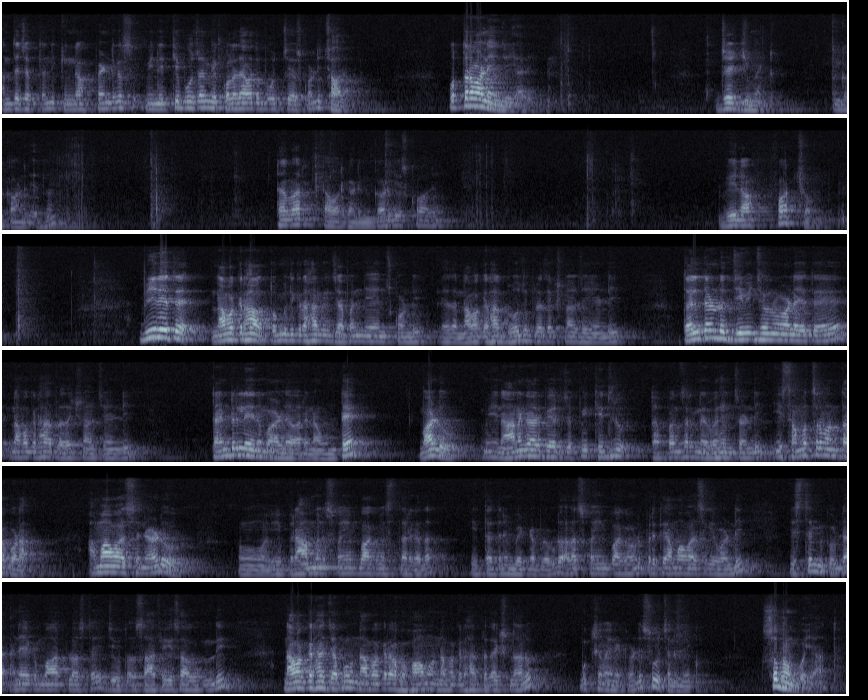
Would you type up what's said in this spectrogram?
అంతే చెప్తుంది కింగ్ ఆఫ్ పెంటికల్స్ మీ నిత్య పూజ మీ కులదేవత పూజ చేసుకోండి చాలు. ఉత్తర వాళ్ళు ఏం చేయాలి? జడ్జిమెంట్ ఇంకా కార్డు చేద్దాం. టవర్ టవర్ కార్డు ఇంకా తీసుకోవాలి వీల్ ఆఫ్ ఫార్చ్యూన్ వీలైతే నవగ్రహాలు తొమ్మిది గ్రహాలకి జపం చేయించుకోండి లేదా నవగ్రహాలు రోజు ప్రదక్షిణాలు చేయండి. తల్లిదండ్రులు జీవించిన వాళ్ళైతే నవగ్రహాలు ప్రదక్షిణాలు చేయండి. తండ్రి లేని వాళ్ళు ఎవరైనా ఉంటే వాళ్ళు మీ నాన్నగారి పేరు చెప్పి తిథులు తప్పనిసరిగా నిర్వహించండి. ఈ సంవత్సరం అంతా కూడా అమావాస్య నాడు ఈ బ్రాహ్మణులు స్వయం పాకం ఇస్తారు కదా ఈ తద్దనం పెట్టినప్పుడు అలా స్వయం పాకం ఇవ్వండి ప్రతి అమావాస్యకి ఇవ్వండి. ఇస్తే మీకు ఉండే అనేక మార్పులు వస్తాయి జీవితం సాఫీగా సాగుతుంది. నవగ్రహ జపం నవగ్రహ హోమం నవగ్రహ ప్రదక్షిణాలు ముఖ్యమైనటువంటి సూచన మీకు. శుభం పోయాత్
